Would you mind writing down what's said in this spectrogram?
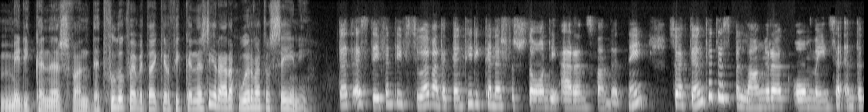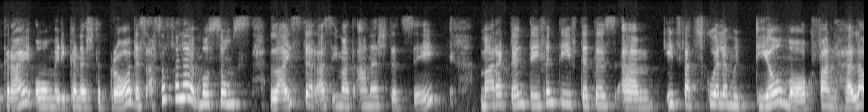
met die kinders want dit voel ook vir my baie keer of die kinders nie regtig hoor wat ons sê nie. Dit is definitief so want ek dink nie die kinders verstaan die erns van dit nie. So ek dink dit is belangrik om mense in te kry om met die kinders te praat. Dis asof hulle mos soms luister as iemand anders dit sê. Maar ek dink definitief dit is um iets wat skole moet deel maak van hulle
